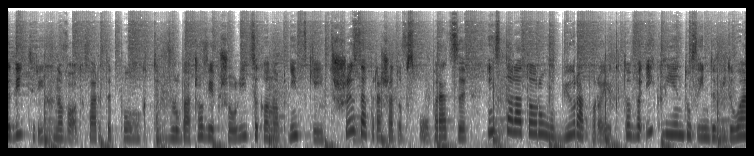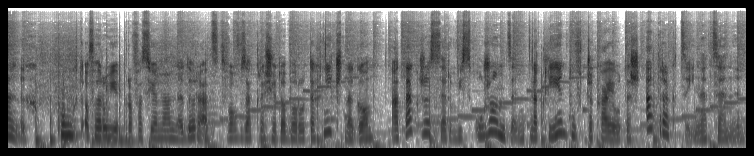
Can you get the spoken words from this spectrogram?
De Dietrich, nowo otwarty punkt w Lubaczowie przy ulicy Konopnickiej 3 zaprasza do współpracy instalatorów, biura projektowe i klientów indywidualnych. Punkt oferuje profesjonalne doradztwo w zakresie doboru technicznego, a także serwis urządzeń. Na klientów czekają też atrakcyjne ceny.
